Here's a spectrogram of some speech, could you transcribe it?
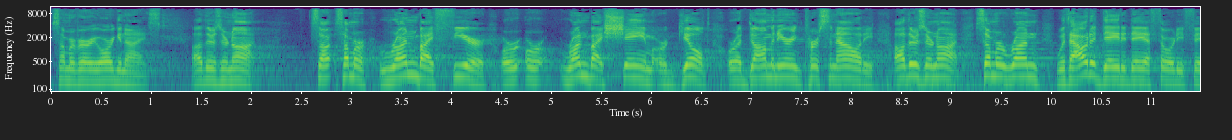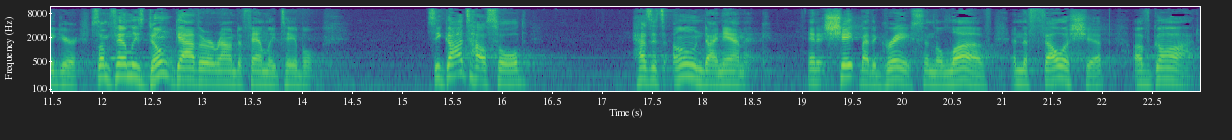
Some are very organized, others are not. Some are run by fear or, or run by shame or guilt or a domineering personality. Others are not. Some are run without a day to day authority figure. Some families don't gather around a family table. See, God's household has its own dynamic, and it's shaped by the grace and the love and the fellowship of God.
